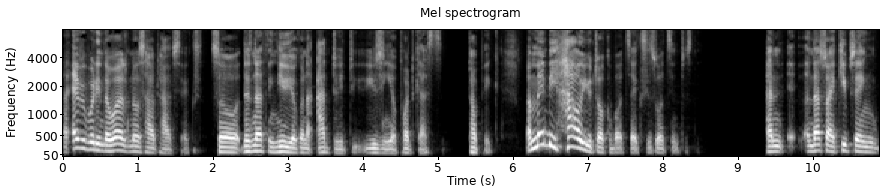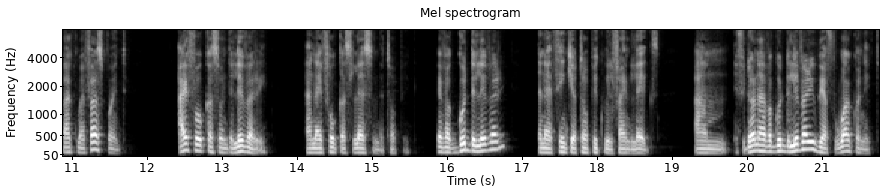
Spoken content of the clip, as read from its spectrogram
Now, everybody in the world knows how to have sex. So there's nothing new you're going to add to it using your podcast topic. But maybe how you talk about sex is what's interesting. And, and that's why I keep saying back to my first point. I focus on delivery and I focus less on the topic. If you have a good delivery, then I think your topic will find legs. Um, if you don't have a good delivery, we have to work on it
